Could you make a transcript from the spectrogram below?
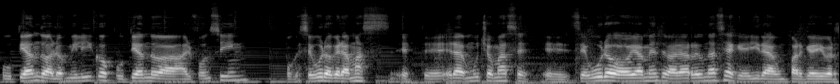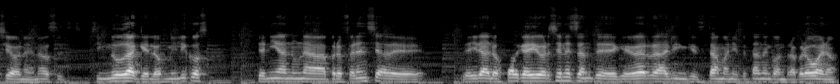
puteando a los milicos, puteando a Alfonsín, porque seguro que era más, este, era mucho más eh, seguro, obviamente, para la redundancia, que ir a un parque de diversiones, ¿no? Sin duda que los milicos tenían una preferencia de, de ir a los parques de diversiones antes de que ver a alguien que se está manifestando en contra. Pero bueno,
